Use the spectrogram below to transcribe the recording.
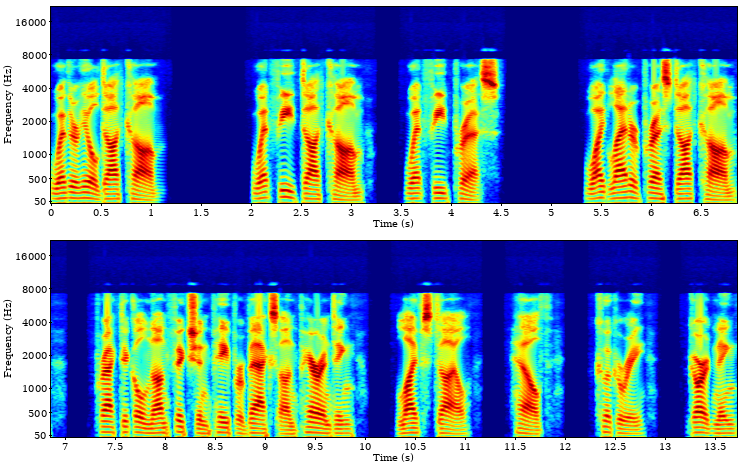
Weatherhill.com. Wetfeet.com, Wetfeet Press. WhiteLadderPress.com, Practical Nonfiction Paperbacks on Parenting, Lifestyle, Health, Cookery, Gardening,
